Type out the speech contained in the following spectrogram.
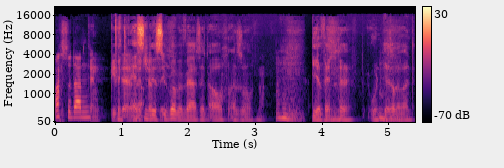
machst du dann? dann ich finde, Essen ist überbewertet auch, also vier Wände, irrelevant.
